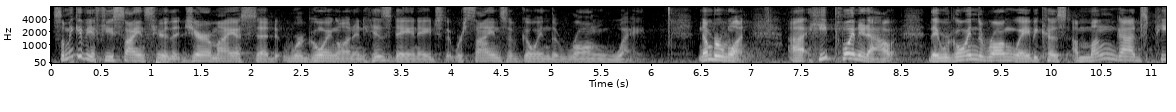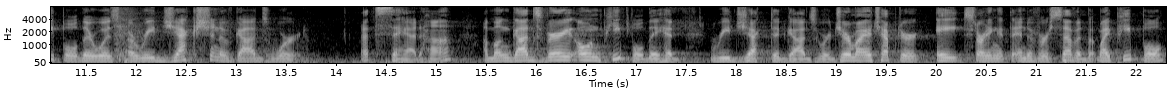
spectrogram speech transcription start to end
So let me give you a few signs here that Jeremiah said were going on in his day and age that were signs of going the wrong way. Number one, uh, he pointed out they were going the wrong way because among God's people there was a rejection of God's word. That's sad, huh? Among God's very own people, they had rejected God's word. Jeremiah chapter 8, starting at the end of verse 7. But my people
